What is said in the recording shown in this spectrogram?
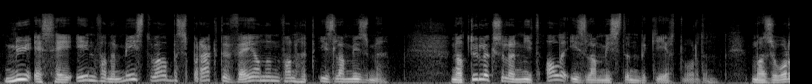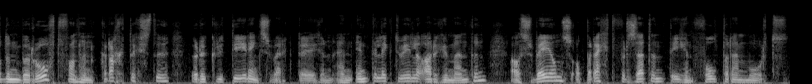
Nu is hij een van de meest welbespraakte vijanden van het islamisme. Natuurlijk zullen niet alle islamisten bekeerd worden, maar ze worden beroofd van hun krachtigste recruteringswerktuigen en intellectuele argumenten als wij ons oprecht verzetten tegen folter en moord.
